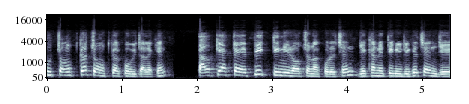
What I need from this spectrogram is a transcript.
খুব চমৎকার চমৎকার কবিতা লেখেন। কালকে একটা এপিক তিনি রচনা করেছেন যেখানে তিনি লিখেছেন যে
